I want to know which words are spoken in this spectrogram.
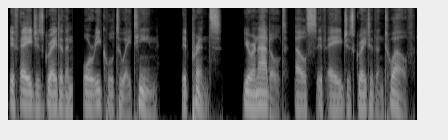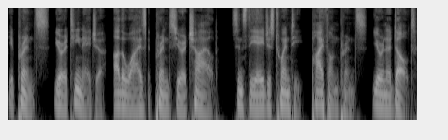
If age is greater than or equal to 18, it prints, you're an adult, else if age is greater than 12, it prints, you're a teenager, otherwise it prints you're a child. Since the age is 20, Python prints, you're an adult.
